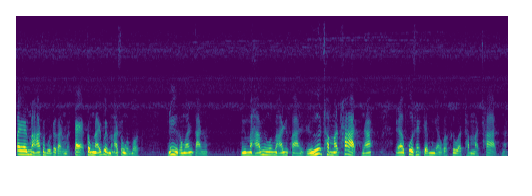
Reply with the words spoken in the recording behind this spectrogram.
เป็นมหาสมุทรด้วยกันมดแตะตรงไหนเป็นมหาสมุทรหมดนี่ก็เหมือนกัน มีมหาวิมุตติมหานิพพาน หรือธรรมธาตุนะ เราพูดให้เต็มเหนียวก็คือว่าธรรมธาตุนะ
